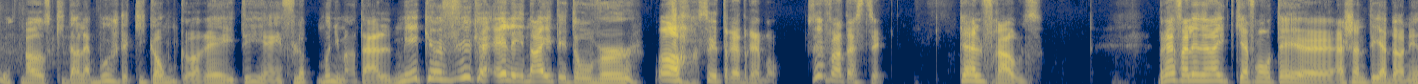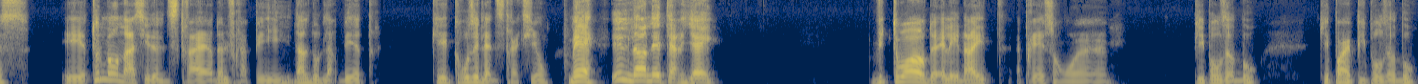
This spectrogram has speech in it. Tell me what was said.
De phrase qui, dans la bouche de quiconque, aurait été un flop monumental, mais que vu que LA Knight est over, oh, c'est très très bon. C'est fantastique. Quelle phrase. Bref, LA Knight qui affrontait euh, Adonis, et tout le monde a essayé de le distraire, de le frapper, dans le dos de l'arbitre, qui a causé de la distraction. Mais il n'en était rien. Victoire de LA Knight après son euh, People's Elbow, qui n'est pas un People's Elbow,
